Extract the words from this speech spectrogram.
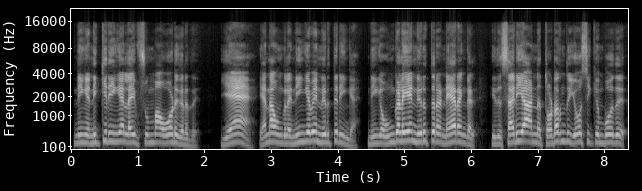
நீங்கள் நிற்கிறீங்க லைஃப் சும்மா ஓடுகிறது. ஏன்? ஏன்னா உங்களை நீங்கவே நிறுத்துறீங்க. நீங்கள் உங்களையே நிறுத்துகிற நேரங்கள். இது சரியான்னு தொடர்ந்து யோசிக்கும் போது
